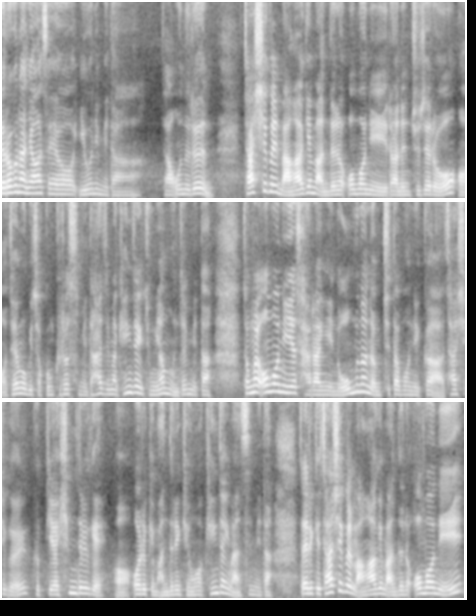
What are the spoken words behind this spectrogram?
여러분 안녕하세요. 이혼입니다. 자, 오늘은 자식을 망하게 만드는 어머니라는 주제로 어, 제목이 조금 그렇습니다. 하지만 굉장히 중요한 문제입니다. 정말 어머니의 사랑이 너무나 넘치다 보니까 자식을 급기야 힘들게 어, 어렵게 만드는 경우가 굉장히 많습니다. 자, 이렇게 자식을 망하게 만드는 어머니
